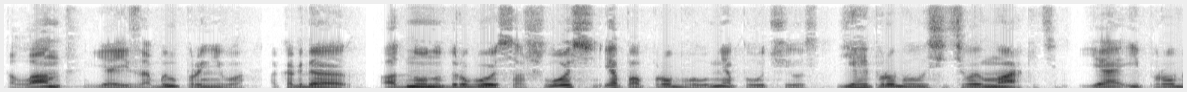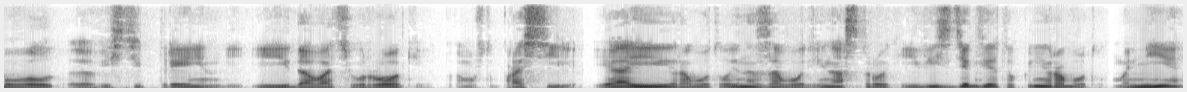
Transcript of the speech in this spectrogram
талант, я и забыл про него. А когда одно на другое сошлось, я попробовал, у меня получилось. Я и пробовал сетевой маркетинг, я и пробовал э, вести тренинги и давать уроки, потому что просили. Я и работал и на заводе, и на стройке, и везде, где я только не работал. Мне,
